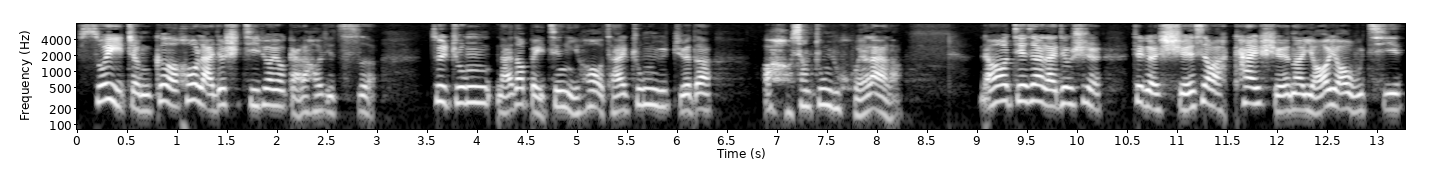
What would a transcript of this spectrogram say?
所以整个后来就是机票又改了好几次，最终来到北京以后，才终于觉得啊，好像终于回来了。然后接下来就是这个学校啊，开学呢遥遥无期，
